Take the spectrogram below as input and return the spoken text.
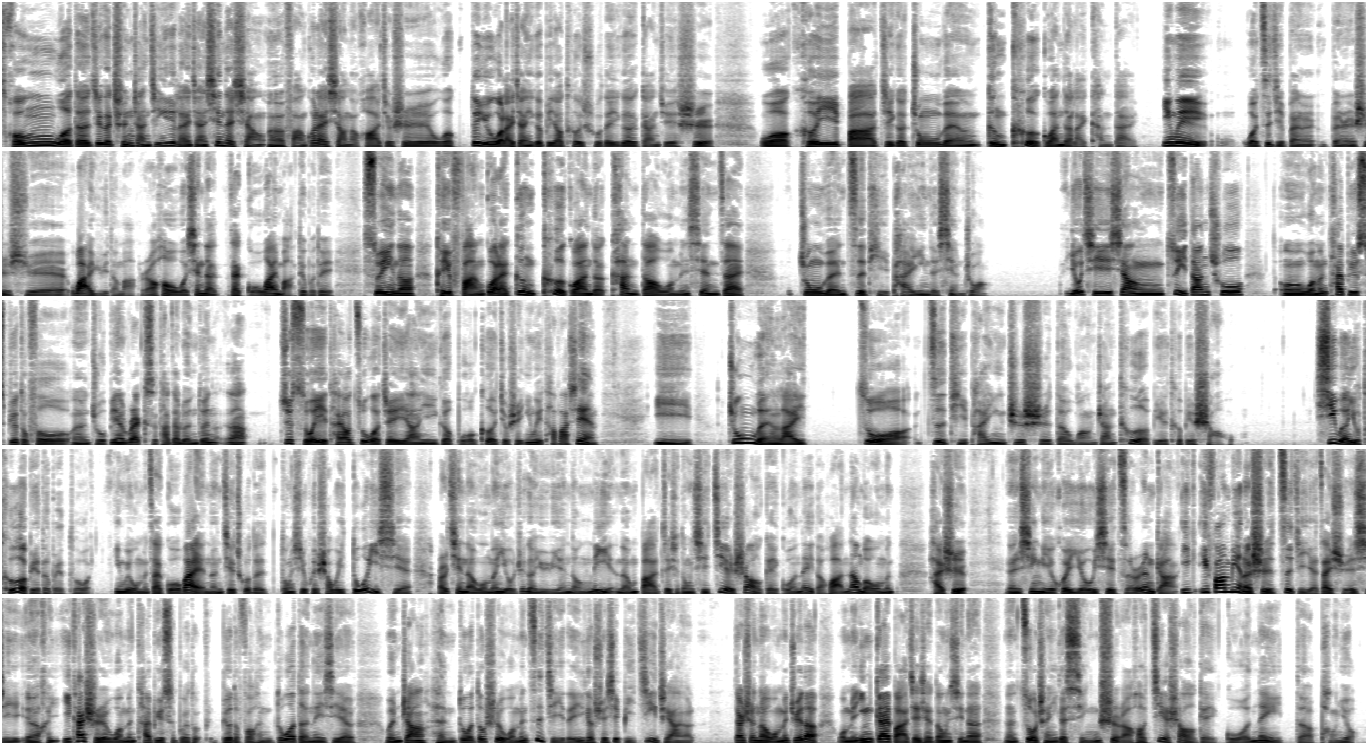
从我的这个成长经历来讲，现在想，呃，反过来想的话，就是我对于我来讲一个比较特殊的一个感觉是，我可以把这个中文更客观的来看待，因为我自己本人本人是学外语的嘛，然后我现在在国外嘛，对不对？所以呢，可以反过来更客观的看到我们现在中文字体排音的现状，尤其像最当初，嗯，我们 Type is Beautiful，嗯，主编 Rex 他在伦敦啊。之所以他要做这样一个博客，就是因为他发现以中文来做字体排印知识的网站特别特别少，西文有特别特别多。因为我们在国外能接触的东西会稍微多一些，而且呢，我们有这个语言能力，能把这些东西介绍给国内的话，那么我们还是。嗯，心里会有一些责任感。一一方面呢，是自己也在学习。呃，一开始我们 Type is beautiful 很多的那些文章，很多都是我们自己的一个学习笔记这样。但是呢，我们觉得我们应该把这些东西呢，嗯，做成一个形式，然后介绍给国内的朋友。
